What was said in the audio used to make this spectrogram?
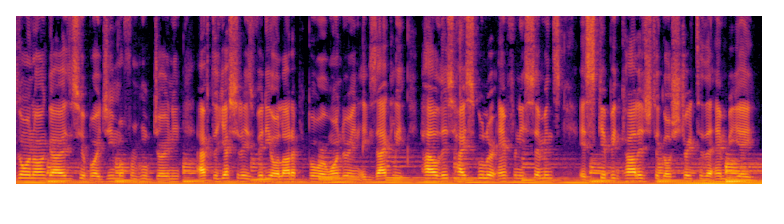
going on guys, it's your boy Gmo from Hoop Journey. After yesterday's video, a lot of people were wondering exactly how this high schooler Anthony Simons is skipping college to go straight to the NBA.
